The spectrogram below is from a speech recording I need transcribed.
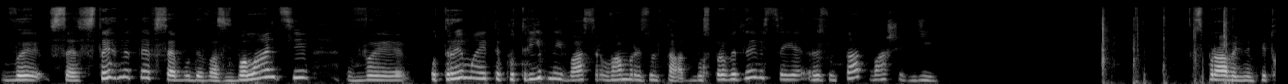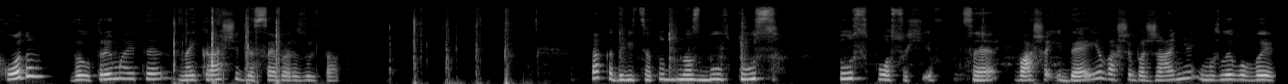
Ви все встигнете, все буде у вас в балансі, ви отримаєте потрібний вас, вам результат. Бо справедливість це є результат ваших дій. З правильним підходом ви отримаєте найкращий для себе результат. Так, а дивіться, тут у нас був туз, туз посухів. Це ваша ідея, ваше бажання, і, можливо, ви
